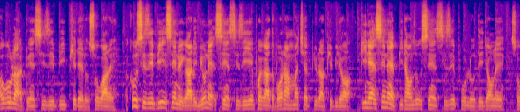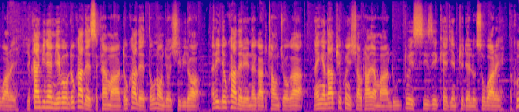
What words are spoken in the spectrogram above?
ဩဂုတ်လအတွင်း CCP ဖြစ်တယ်လို့ဆိုပါတယ်အခု CCP အဆင့်တွေကဒီမျိုးနယ်အဆင့် CCP အဖွဲ့ကသဘောထားမှတ်ချက်ပြုတာဖြစ်ပြီးတော့ပြည်내အဆင့်နဲ့ပြည်ထောင်စုအဆင့် CCP ဖို့လိုသေးကြောင်းလဲဆိုပါတယ်ရခိုင်ပြည်နယ်မြေပုံဒုက္ခသည်စခန်းမှာဒုက္ခသည်3000ကျော်ရှိပြီးတော့ အဲ့ဒီဒုက္ခသည်တွေနဲ့ကတထောင်ကျော်ကနိုင်ငံသားဖြစ်ခွင့်လျှောက်ထားရမှာလူတွေ့စီစစ်ခဲ့ခြင်းဖြစ်တယ်လို့ဆိုပါတယ်အခု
